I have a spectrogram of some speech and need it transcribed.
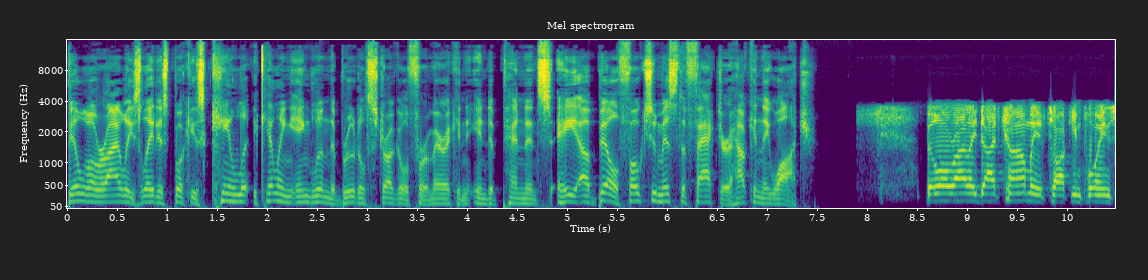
Bill O'Reilly's latest book is Killing England: The Brutal Struggle for American Independence. Hey, uh, Bill, folks who missed the factor, how can they watch? BillO'Reilly.com. We have talking points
